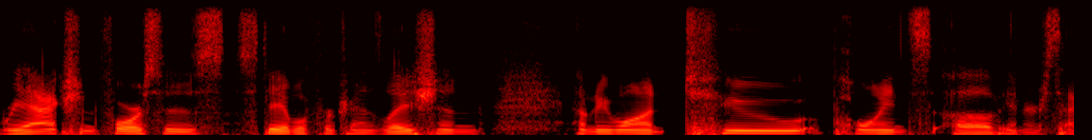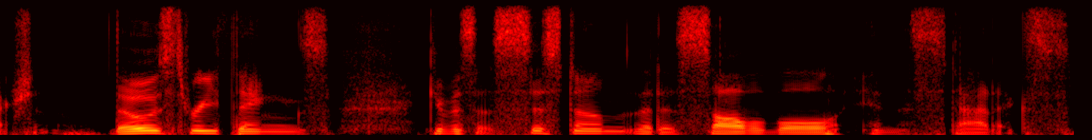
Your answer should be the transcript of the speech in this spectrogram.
reaction forces, stable for translation, and we want two points of intersection. Those three things give us a system that is solvable in statics.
